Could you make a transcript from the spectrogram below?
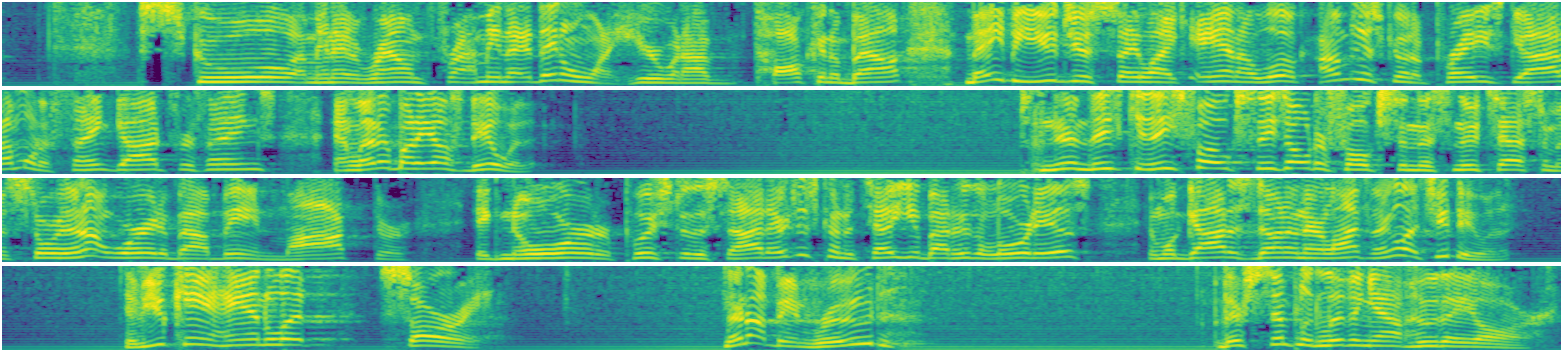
school. I mean, around, I mean, they don't want to hear what I'm talking about. Maybe you just say, like Anna, look, I'm just going to praise God. I'm going to thank God for things and let everybody else deal with it. These, these folks, these older folks in this New Testament story, they're not worried about being mocked or ignored or pushed to the side. They're just going to tell you about who the Lord is and what God has done in their life. They're going to let you deal with it. If you can't handle it, sorry. They're not being rude. They're simply living out who they are.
